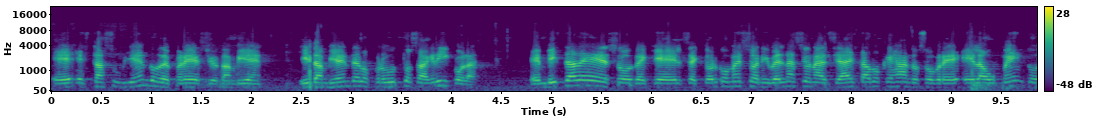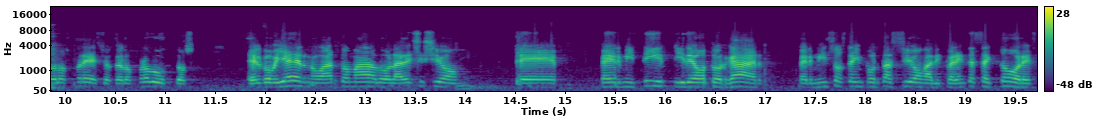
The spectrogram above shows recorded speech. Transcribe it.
eh, está subiendo de precio también y también de los productos agrícolas. En vista de eso, de que el sector comercio a nivel nacional se ha estado quejando sobre el aumento de los precios de los productos, el gobierno ha tomado la decisión de permitir y de otorgar permisos de importación a diferentes sectores,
